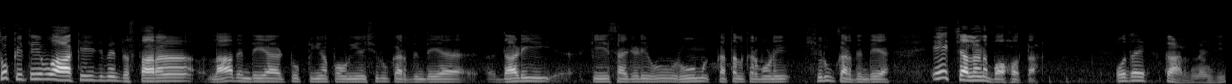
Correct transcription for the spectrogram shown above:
ਸੋ ਕਿਤੇ ਉਹ ਆ ਕੇ ਜਿਵੇਂ ਦਸਤਾਰਾਂ ਲਾ ਦਿੰਦੇ ਆ ਟੋਪੀਆਂ ਪਾਉਣੀਆਂ ਸ਼ੁਰੂ ਕਰ ਦਿੰਦੇ ਆ ਦਾੜੀ ਕੇਸ ਆ ਜਿਹੜੇ ਉਹ ਰੋਮ ਕਤਲ ਕਰਵਾਉਣੇ ਸ਼ੁਰੂ ਕਰ ਦਿੰਦੇ ਆ ਇਹ ਚੱਲਣ ਬਹੁਤ ਆ। ਉਹਦਾ ਇੱਕ ਕਾਰਨ ਹੈ ਜੀ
